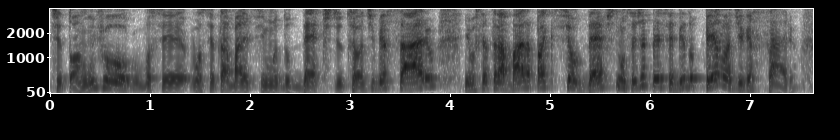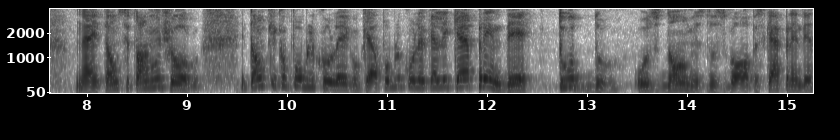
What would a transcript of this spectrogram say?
Se torna um jogo. Você, você trabalha em cima do déficit do seu adversário e você trabalha para que seu déficit não seja percebido pelo adversário, né? Então se torna um jogo. Então o que, que o público leigo quer? O público leigo ele quer aprender tudo os nomes dos golpes, quer aprender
